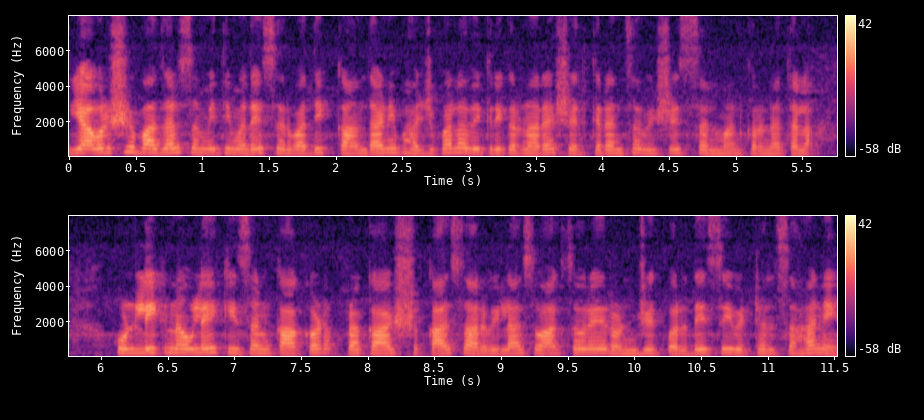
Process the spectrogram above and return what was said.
यावर्षी बाजार समितीमध्ये सर्वाधिक कांदा आणि भाजीपाला विक्री करणाऱ्या शेतकऱ्यांचा विशेष सन्मान करण्यात आला. कुंडलिक नवले किसन काकड प्रकाश कासार विलास वागचोरे रणजित परदेसी विठ्ठल सहाने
